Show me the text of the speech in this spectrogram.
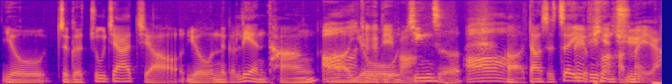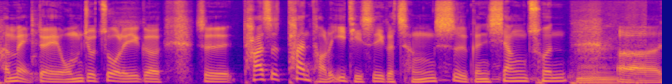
有这个朱家角，有那个练塘啊，有金泽哦啊，当时这一个片区很美啊很美，对，我们就做了一个，是它是探讨的议题是一个城市跟乡村，嗯呃。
